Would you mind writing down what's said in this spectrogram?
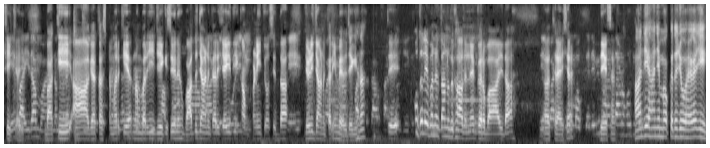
ਠੀਕ ਹੈ ਜੀ। ਬਾਕੀ ਆ ਆ ਗਿਆ ਕਸਟਮਰ ਕੇਅਰ ਨੰਬਰ ਜੀ। ਜੇ ਕਿਸੇ ਨੇ ਵੱਧ ਜਾਣਕਾਰੀ ਚਾਹੀਦੀ ਕੰਪਨੀ ਚੋਂ ਸਿੱਧਾ ਜਿਹੜੀ ਜਾਣਕਾਰੀ ਮਿਲ ਜੇਗੀ ਹਨਾ? ਤੇ ਉਤਲੇ ਬੰਨੇ ਤੁਹਾਨੂੰ ਦਿਖਾ ਦਿੰਨੇ ਆ ਗਰਬਾਜ ਦਾ ਥ੍ਰੈਸ਼ਰ ਦੇਖ ਸਕਦੇ ਹਾਂਜੀ ਹਾਂਜੀ ਮੌਕੇ ਤੇ ਜੋ ਹੈਗਾ ਜੀ।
